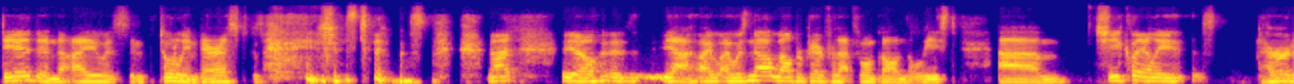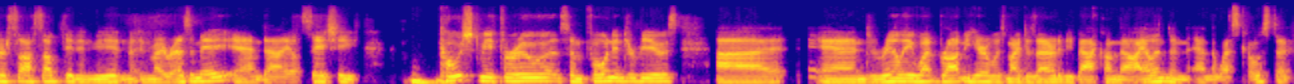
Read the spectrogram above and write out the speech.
did. And I was totally embarrassed because it just was not you know, yeah, I, I, was not well prepared for that phone call in the least. Um, she clearly heard or saw something in me in, in my resume, and uh, I'll say she coached me through some phone interviews. Uh, and really, what brought me here was my desire to be back on the island and, and the West Coast. I've,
